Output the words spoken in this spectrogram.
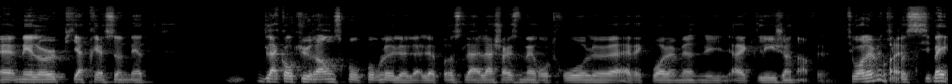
euh, Miller, puis après ça, mettre de la concurrence pour, pour le, le- poste, la, la chaise numéro 3 là, avec Waterman, les- avec les jeunes, en fait. Puis Waterman, c'est Ouais. pas si. Ben,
